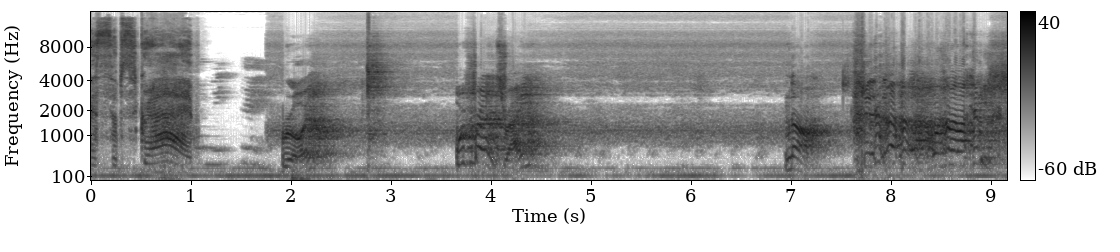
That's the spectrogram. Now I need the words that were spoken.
says subscribe. Roy? We're friends, right? No.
